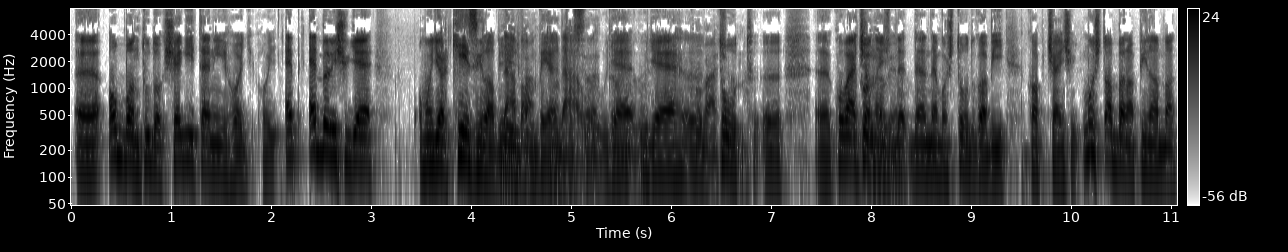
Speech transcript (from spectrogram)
Ö, abban tudok segíteni, hogy, hogy ebb- ebből is ugye a magyar kézilabdában van, például, ugye, ugye Kovács Tóth, Kovács Anna is, de, de, most Tóth Gabi kapcsán is. Most abban a pillanatban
